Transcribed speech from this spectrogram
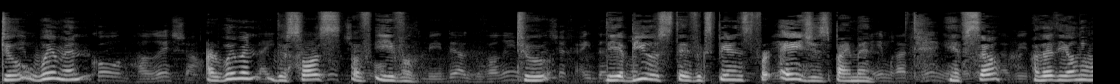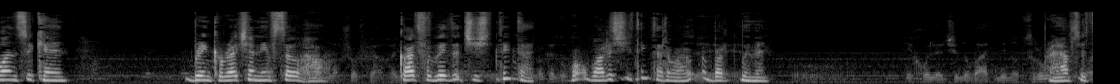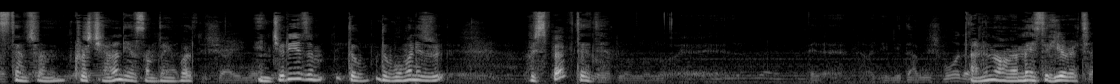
do women are women the source of evil to the abuse they've experienced for ages by men? If so, are they the only ones who can bring correction? If so, how? God forbid that she should think that. Why does she think that about, about women? Perhaps it stems from Christianity or something, but in Judaism, the, the woman is respected. I don't know, I'm amazed to hear it.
